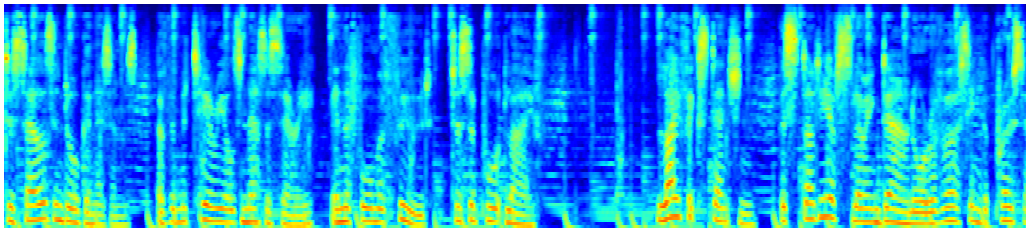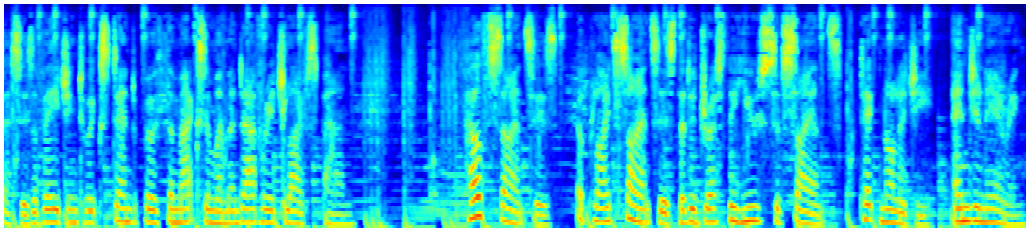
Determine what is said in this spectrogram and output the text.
to cells and organisms, of the materials necessary, in the form of food, to support life. Life extension, the study of slowing down or reversing the processes of aging to extend both the maximum and average lifespan. Health sciences, applied sciences that address the use of science, technology, engineering,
